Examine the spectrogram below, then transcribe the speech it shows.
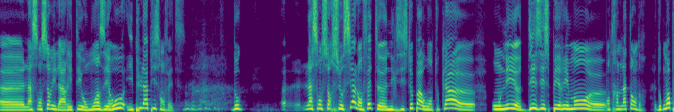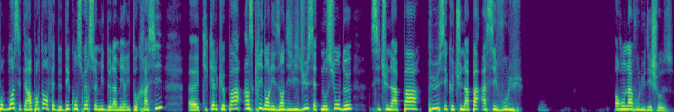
Euh, L'ascenseur, il est arrêté au moins zéro et il pue la pisse en fait. Donc, euh, l'ascenseur social en fait n'existe pas ou en tout cas, on est euh, désespérément euh, en train de l'attendre. Donc moi, pour moi, c'était important en fait de déconstruire ce mythe de la méritocratie euh, qui quelque part inscrit dans les individus cette notion de si tu n'as pas pu, c'est que tu n'as pas assez voulu. Or, on a voulu des choses.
